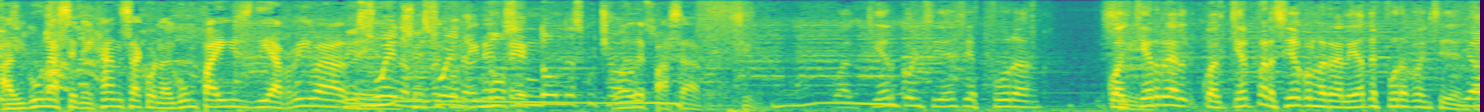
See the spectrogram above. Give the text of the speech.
¿Alguna semejanza con algún país de arriba Me suena, me suena. No sé en dónde he escuchado Puede eso. pasar, sí. Cualquier coincidencia es pura. Cualquier, real- cualquier parecido con la realidad es pura coincidencia.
